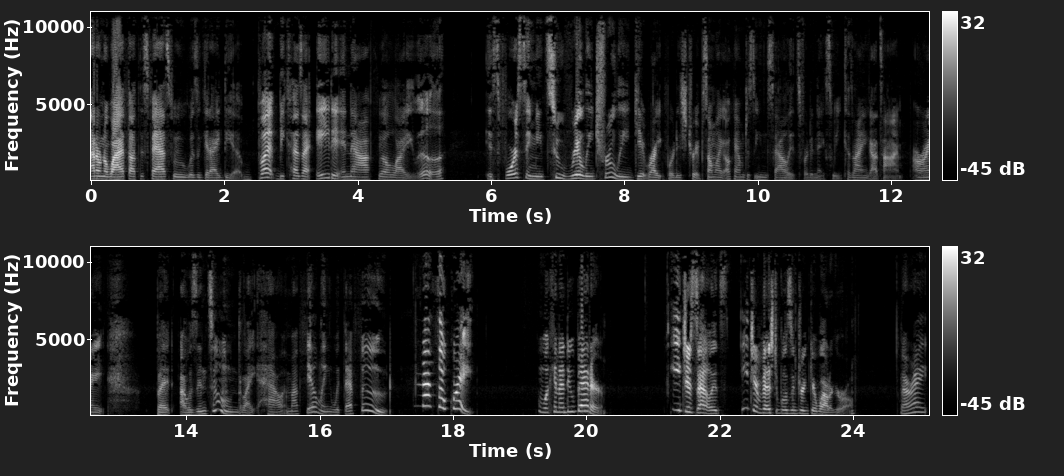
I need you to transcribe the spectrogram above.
I don't know why I thought this fast food was a good idea, but because I ate it and now I feel like, ugh, it's forcing me to really, truly get right for this trip. So I'm like, okay, I'm just eating salads for the next week because I ain't got time. All right. But I was in tune, like, how am I feeling with that food? Not so great. What can I do better? Eat your salads, eat your vegetables, and drink your water, girl. All right.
